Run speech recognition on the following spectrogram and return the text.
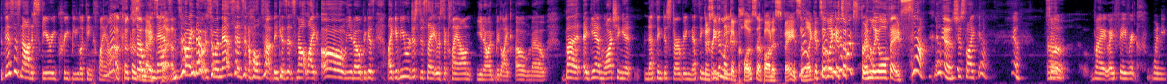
but this is not a scary, creepy looking clown. No, Koko's so a nice in that, clown. So I know. So in that sense, it holds up because it's not like, oh, you know, because like if you were just to say it was a clown, you know, I'd be like, oh no. But again, watching it, nothing disturbing, nothing there's creepy. even like a close up on his face and like it's yeah, a like it it's a friendly little face. Yeah, yeah, Yeah. It's just like, yeah. Yeah. So So my my favorite when you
